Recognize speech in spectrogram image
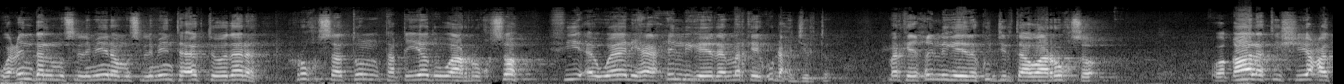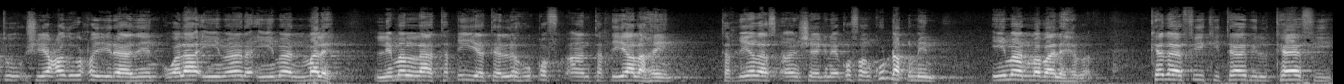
wa cinda almuslimiina muslimiinta agtoodana ruksatun taqiyadu waa rukso fii awaanihaa xilligeeda markay ku dhex jirto. Markay xilligeeda ku jirtaa waa rukso wa qaalat ishiicatu shiicadu waxay yidhaahdeen walaa iimaana iimaan ma leh. Liman laa taqiyata lahu qof aan taqiyo lahayn. Taqiyadaas aan sheegnay qof aan ku dhaqmin iimaan maba lehba. Kadaa fi kitaabi alkaafi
